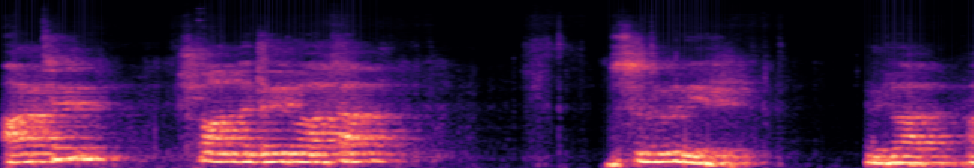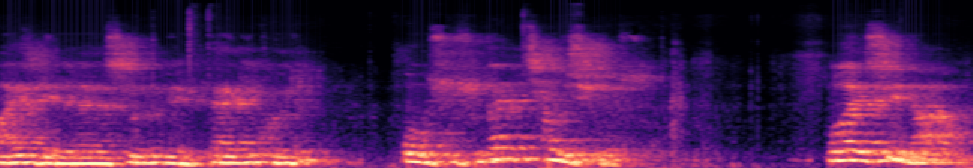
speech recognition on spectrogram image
Artı şu anda mevduata sınırlı bir mevduat faiz gelirlerine sınırlı bir vergi koyduk. O hususta çalışıyoruz. Dolayısıyla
